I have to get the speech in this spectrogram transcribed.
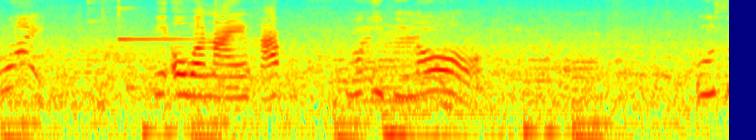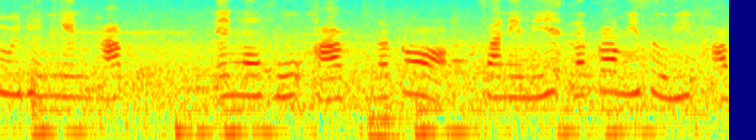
ด้วย มีโอวานายครับมูอิจิโร่ อูซุยเทนเงินครับ เอนโงคุครับ แล้วก็ซาเนมิ แล้วก็มิซูริครับ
